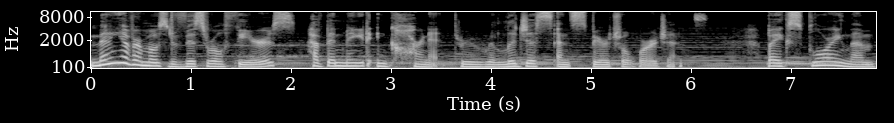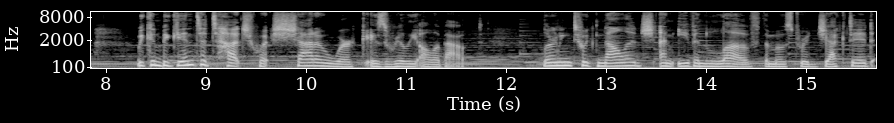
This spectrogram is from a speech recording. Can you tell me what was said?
Many of our most visceral fears have been made incarnate through religious and spiritual origins. By exploring them, we can begin to touch what shadow work is really all about. Learning to acknowledge and even love the most rejected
